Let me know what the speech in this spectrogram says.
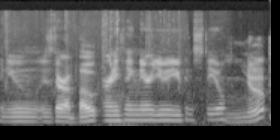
Can you? Is there a boat or anything near you you can steal? Nope.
